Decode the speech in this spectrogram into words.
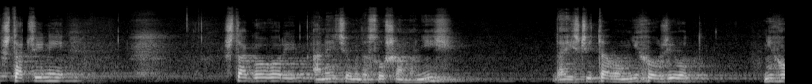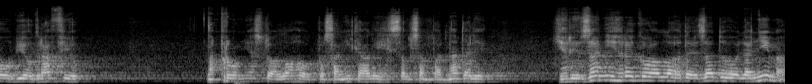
šta čini šta govori a nećemo da slušamo njih da isčitavamo njihov život njihovu biografiju na prvom mjestu Allahovog poslanika alihi sallam pa nadalje jer je za njih rekao Allah da je zadovoljan njima.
